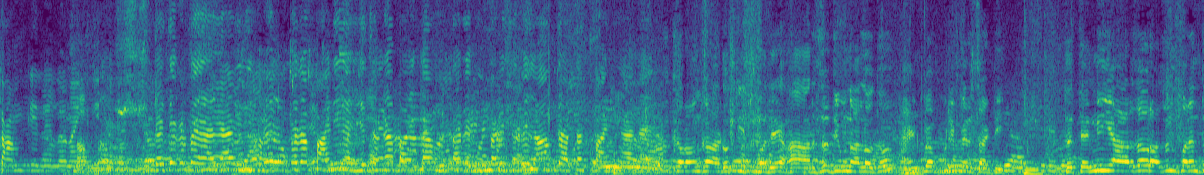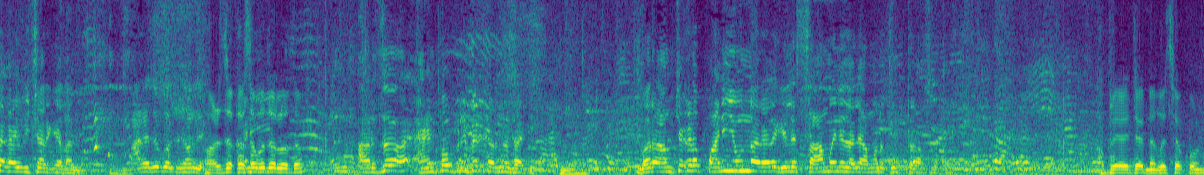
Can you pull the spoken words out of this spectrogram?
काम केलेलं नाही. त्याच्याकरता सगळ्या लोकांना पाणी आहे. सगळ्या बायका म्हातारे सगळे लांब जातात पाणी आणायला. क्रमांक अडोतीसमध्ये हा अर्ज देऊन आलो होतो हँडपंप रिपेअरसाठी तर त्यांनी या अर्जावर अजूनपर्यंत काही विचार केला नाही. अर्ज कसा बदल होता? अर्ज हँडपंप रिपेअर करण्यासाठी. बरं आमच्याकडे पाणी येऊन नाही राहिलं. गेले सहा महिने झाले आम्हाला खूप त्रास होतो. आपल्या याच्या नगरसेवक कोण?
